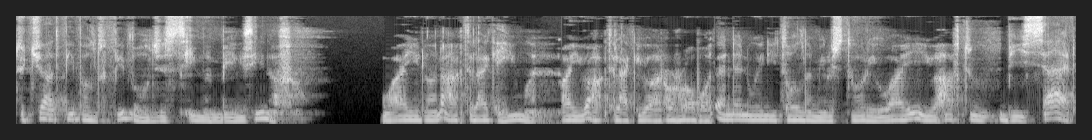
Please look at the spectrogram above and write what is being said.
to chat people to people, just human beings enough. Why you don't act like a human? Why you act like you are a robot? And then when you told them your story, why you have to be sad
